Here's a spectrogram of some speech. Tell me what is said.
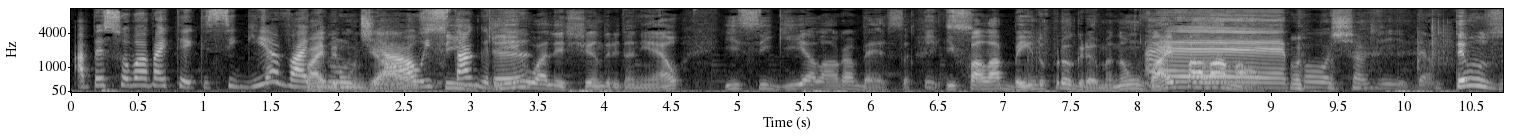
a pessoa vai ter que seguir a Vibe, Mundial, Instagram. seguir o Alexandre Daniel e seguir a Laura Bessa. Isso. E falar bem do programa. Não vai é, falar mal. É, poxa vida. Temos,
